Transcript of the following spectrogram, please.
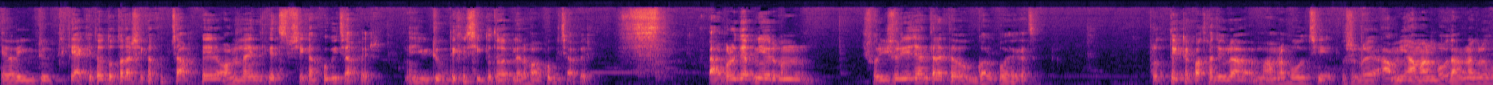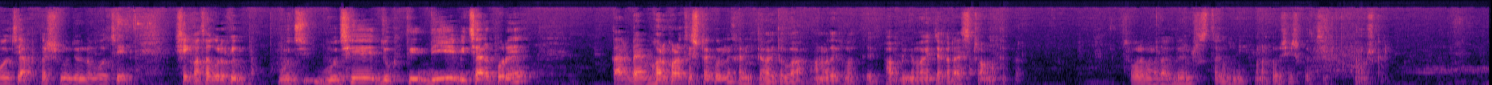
এভাবে ইউটিউব থেকে একে তো দোতলা শেখা খুব চাপের অনলাইন থেকে শেখা খুবই চাপের। ইউটিউব দেখে শিখ দোতলা প্লেয়ার হওয়া খুবই চাপের। তারপরে যদি আপনি এরকম সরিয়ে সরিয়ে যান তাহলে তো গল্প হয়ে গেছে। প্রত্যেকটা কথা যেগুলো আমরা বলছি, সেগুলো আমি আমার ধারণাগুলো বলছি, আপনাদের সঙ্গে জন্য বলছি, সেই কথাগুলোকে বুঝ- যুক্তি দিয়ে বিচার করে তার ব্যবহার করার চেষ্টা করলে খানিকটা হয়তো বা আমাদের মধ্যে ভাব বিনিময়ের জায়গাটা স্ট্রং হতে পারে। সকলে ভালো থাকবেন, সুস্থ থাকবেন, এই মনে করে শেষ করছি। নমস্কার।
